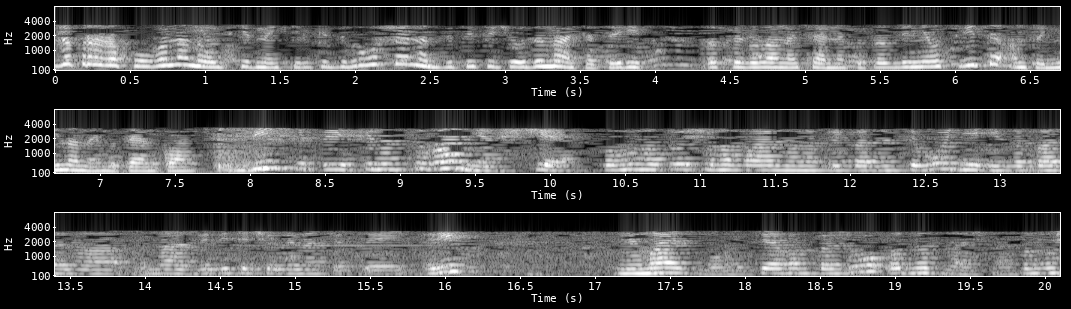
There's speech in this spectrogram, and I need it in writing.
Вже прорахована необхідна кількість грошей на 2011 рік, розповіла начальник управління освіти Антоніна Найметенко. збільшити фінансування ще, помимо того, що ми маємо, наприклад, на сьогодні і закладено на 2011 рік, немає змоги. Це я вам кажу однозначно. Тому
